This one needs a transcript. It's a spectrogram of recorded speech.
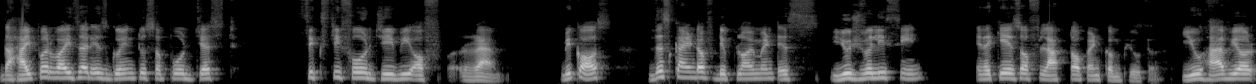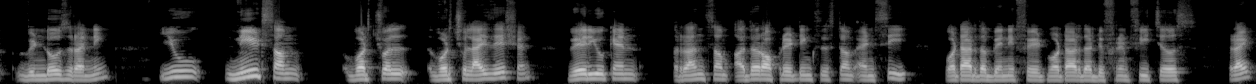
the hypervisor is going to support just 64 GB of RAM because this kind of deployment is usually seen in the case of laptop and computer. You have your Windows running, you need some virtual virtualization where you can run some other operating system and see what are the benefit, what are the different features, right?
